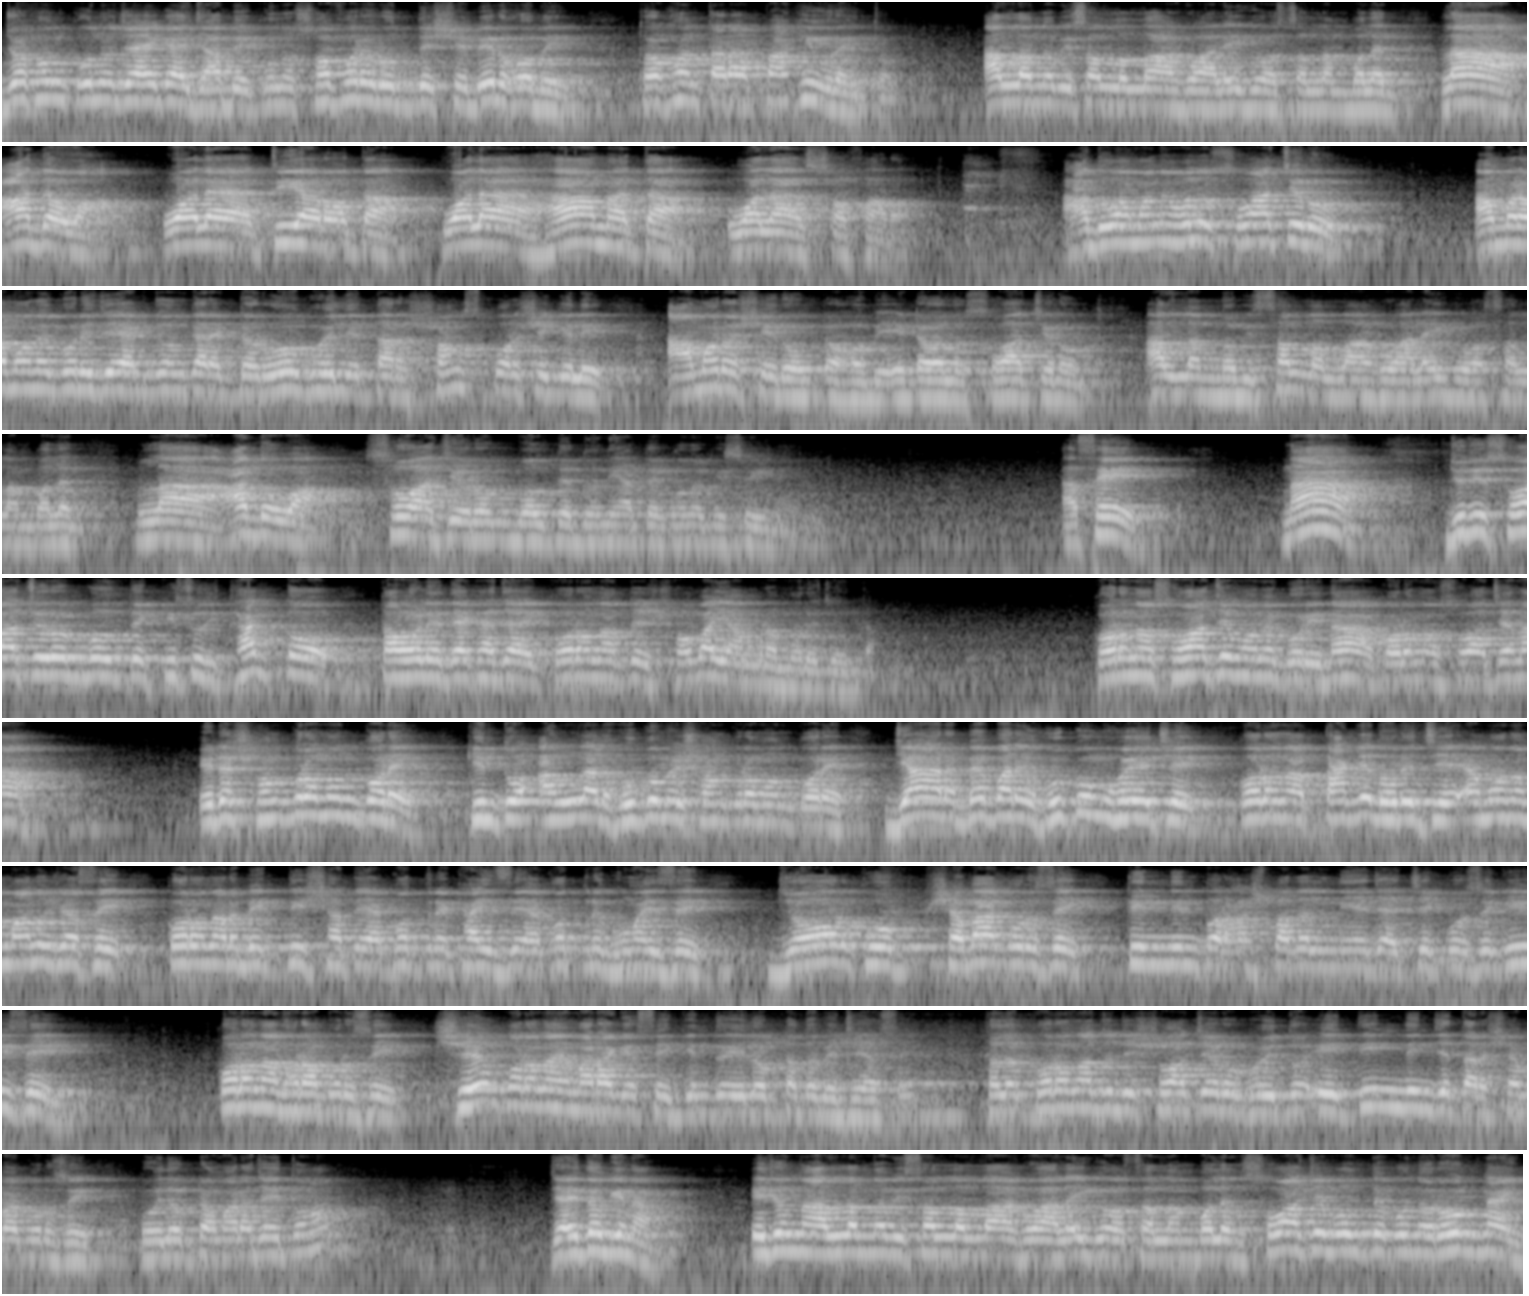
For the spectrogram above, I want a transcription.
যখন কোনো জায়গায় যাবে, কোনো সফরের উদ্দেশ্যে বের হবে, তখন তারা পাখি উড়াইতো। আল্লাহ নবী সাল্লাল্লাহু বলেন, লা আদাওয়া, ওয়ালা তিয়ারতা, ওয়ালা হামাতা, ওয়ালা আদোয়া মানে হলো সোয়াচে রোগ। আমরা মনে করি যে একজনকার একটা রোগ হইলে তার সংস্পর্শে গেলে আমারও সেই রোগটা হবে, এটা হলো সোয়াচে রোগ। আল্লাহ নবী সাল্লাল্লাহু আলাইহি বলেন, লা আদোয়া সোয়াচে রোগ বলতে দুনিয়াতে কোনো কিছুই নেই। আছে? না? যদি সোয়াচে রোগ বলতে কিছুই থাকতো, তাহলে দেখা যায় করোনাতে সবাই আমরা মরে যেতাম। করোনা সোয়াচে মনে করি না, করোনা সোয়াচে না। এটা সংক্রমণ করে, কিন্তু আল্লাহর হুকুমে সংক্রমণ করে। যার ব্যাপারে হুকুম হয়েছে, করোনা তাকে ধরেছে, এমনও মানুষ আছে, করোনার ব্যক্তির সাথে একত্রে খাইছে, একত্রে ঘুমাইছে, জ্বর খুব, সেবা করেছে, তিন দিন পর হাসপাতালে নিয়ে যায় চেক করছে, কি হয়েছে করোনা ধরা পড়ছে, সেও করোনায় মারা গেছে, কিন্তু এই লোকটা তো বেঁচে আছে। তাহলে করোনা যদি সোয়াচে রোগ হইতো, এই তিন দিন যে তার সেবা করছে, ওই লোকটা মারা যাইতো না? যাইতো কিনা? এই জন্য আল্লাহ নবী সাল্লাহ আলাইহি আসাল্লাম বলেন, সোয়াচে বলতে কোনো রোগ নাই।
